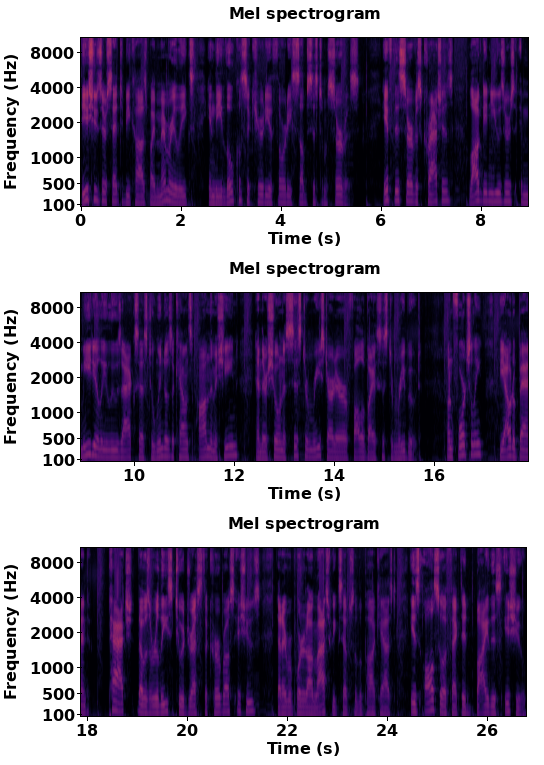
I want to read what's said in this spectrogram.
The issues are said to be caused by memory leaks in the Local Security Authority subsystem service. If this service crashes, logged in users immediately lose access to Windows accounts on the machine and they're shown a system restart error followed by a system reboot. Unfortunately, the out of band patch that was released to address the Kerberos issues that I reported on last week's episode of the podcast is also affected by this issue.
